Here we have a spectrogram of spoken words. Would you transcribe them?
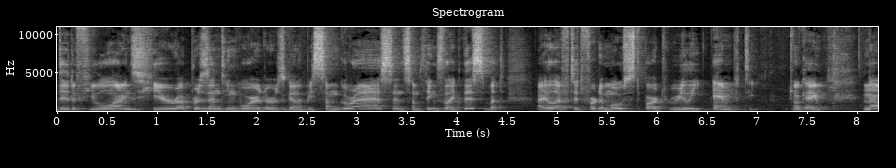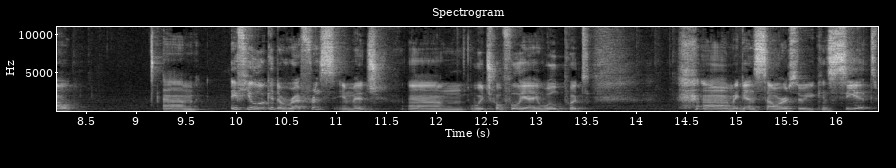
did a few lines here representing where there's gonna be some grass and some things like this, but I left it for the most part really empty. Okay, now um, if you look at the reference image, um, which hopefully I will put um, again somewhere so you can see it,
